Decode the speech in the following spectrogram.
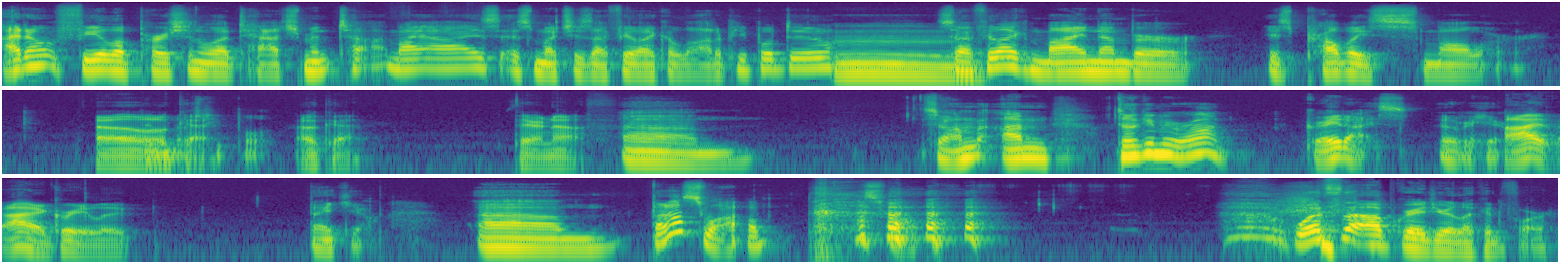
I don't feel a personal attachment to my eyes as much as I feel like a lot of people do. So I feel like my number is probably smaller Oh, than okay, most people. okay, fair enough. Um, so I'm I'm don't get me wrong, great eyes over here. I I agree, Luke. Thank you. Um, but I'll swap them. What's the upgrade you're looking for?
